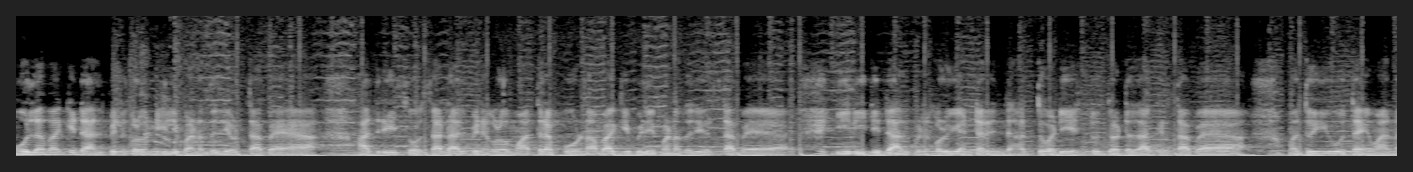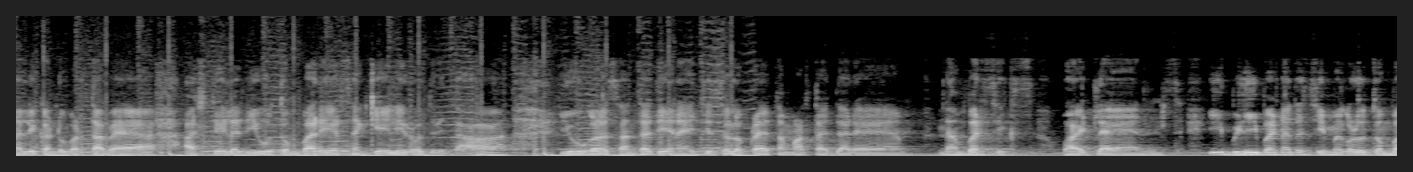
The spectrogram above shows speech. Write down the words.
ಮೂಲವಾಗಿ ಡಾಲ್ಫಿನ್ಗಳು ನೀಲಿ ಬಣ್ಣದಲ್ಲಿ ಇರ್ತವೆ. ಆದರೆ ಈ ಸೋಸಾ ಡಾಲ್ಫಿನ್ಗಳು ಮಾತ್ರ ಪೂರ್ಣವಾಗಿ ಬಿಳಿ ಬಣ್ಣದಲ್ಲಿ ಇರ್ತವೆ. ಈ ರೀತಿ ಡಾಲ್ಫಿನ್ಗಳು ಎಂಟರಿಂದ ಹತ್ತು ಅಡಿಯಷ್ಟು ದೊಡ್ಡದಾಗಿರ್ತವೆ? ಮತ್ತು ಇವು ತೈವಾನ್ನಲ್ಲಿ ಕಂಡು ಬರ್ತವೆ. ಅಷ್ಟೇ ಇಲ್ಲದೆ ಇವು ತುಂಬ ರೇರ್ ಸಂಖ್ಯೆಯಲ್ಲಿ ಇರೋದ್ರಿಂದ ಇವುಗಳ ಸಂತತಿಯನ್ನು ಹೆಚ್ಚಿಸಲು ಪ್ರಯತ್ನ ಮಾಡ್ತಾ ಇದ್ದಾರೆ. ನಂಬರ್ ಸಿಕ್ಸ್ ವೈಟ್ ಲಯನ್ಸ್ ಈ ಬಿಳಿ ಬಣ್ಣದ ಸಿಂಹಗಳು ತುಂಬ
